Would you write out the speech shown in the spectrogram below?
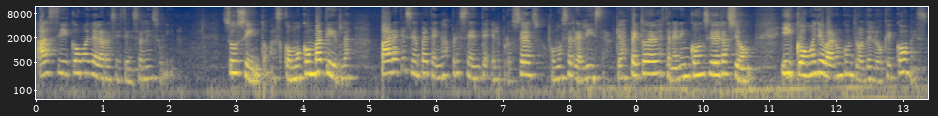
así como el de la resistencia a la insulina. Sus síntomas, cómo combatirla, para que siempre tengas presente el proceso, cómo se realiza, qué aspecto debes tener en consideración y cómo llevar un control de lo que comes.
